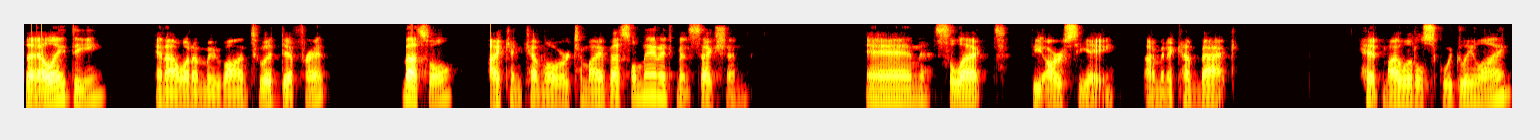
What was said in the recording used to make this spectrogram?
the LAD and I want to move on to a different vessel, I can come over to my vessel management section and select the RCA. I'm going to come back, hit my little squiggly line,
